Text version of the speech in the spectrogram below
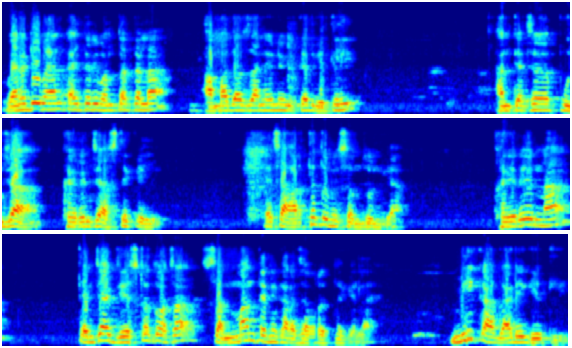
व्हॅनिटी व्हॅन काहीतरी म्हणतात त्याला. अंबादास जानेने विकत घेतली आणि त्याचं पूजा खैरेंच्या हस्ते केली. याचा अर्थ तुम्ही समजून घ्या. खैरेंना त्यांच्या ज्येष्ठत्वाचा सन्मान त्यांनी करायचा प्रयत्न केला आहे मी का गाडी घेतली?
